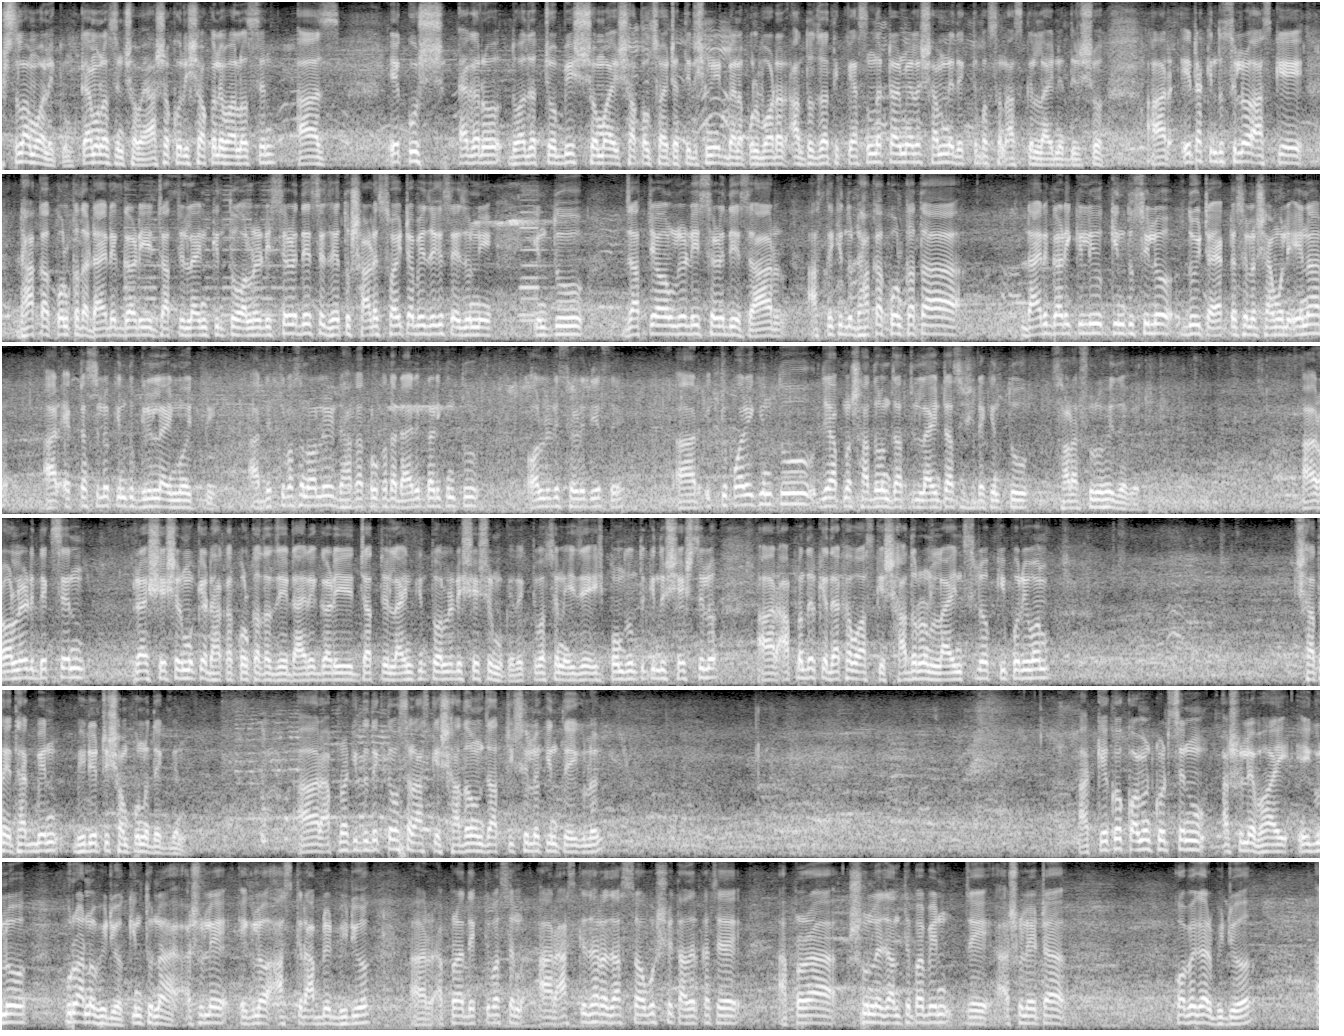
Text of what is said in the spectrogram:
আসসালামু আলাইকুম। কেমন আছেন সবাই? আশা করি সকলে ভালো আছেন। আজ একুশ এগারো দু সময় সকাল ছয়টা তিরিশ মিনিট বেনাপুল বর্ডার আন্তর্জাতিক প্যাসেঞ্জার টার্মিনালের সামনে দেখতে পাচ্ছেন আজকের লাইনের দৃশ্য। আর এটা কিন্তু ছিল আজকে ঢাকা কলকাতা ডাইরেক্ট গাড়ি যাত্রী লাইন কিন্তু অলরেডি ছেড়ে দিয়েছে, যেহেতু সাড়ে ছয়টা বেজে গেছে, এই জন্যই কিন্তু যাত্রী অলরেডি ছেড়ে দিয়েছে। আর আজকে কিন্তু ঢাকা কলকাতা ডাইরেক্ট গাড়ি কিন্তু ছিল দুইটা, একটা ছিল শ্যামলী এনার আর একটা ছিল কিন্তু গ্রিন লাইন মৈত্রী আর দেখতে পাচ্ছেন অলরেডি ঢাকা কলকাতা ডাইরেক্ট গাড়ি কিন্তু অলরেডি ছেড়ে দিয়েছে। আর একটু পরে কিন্তু যে আপনার সাধারণ যাত্রীর লাইনটা আছে, সেটা কিন্তু ছাড়া শুরু হয়ে যাবে। আর অলরেডি দেখছেন প্রায় শেষের মুখে ঢাকা কলকাতা যে ডাইরেক্ট গাড়ি যাত্রীর লাইন কিন্তু অলরেডি শেষের মুখে। দেখতে পাচ্ছেন এই যে এই পর্যন্ত কিন্তু শেষ ছিল। আর আপনাদেরকে দেখাবো আজকে সাধারণ লাইন ছিল কি পরিমাণ। সাথে থাকবেন, ভিডিওটি সম্পূর্ণ দেখবেন। আর আপনারা কিন্তু দেখতে পাচ্ছেন আজকে সাধারণ যাত্রী ছিল কিন্তু এইগুলোই আর কে কেউ কমেন্ট করছেন, আসলে ভাই, এগুলো পুরানো ভিডিও কিন্তু না, আসলে এগুলো আজকের আপডেট ভিডিও আর আপনারা দেখতে পাচ্ছেন, আর আজকে যারা যাচ্ছে অবশ্যই তাদের কাছে আপনারা শুনলে জানতে পাবেন যে আসলে এটা কবেকার ভিডিও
